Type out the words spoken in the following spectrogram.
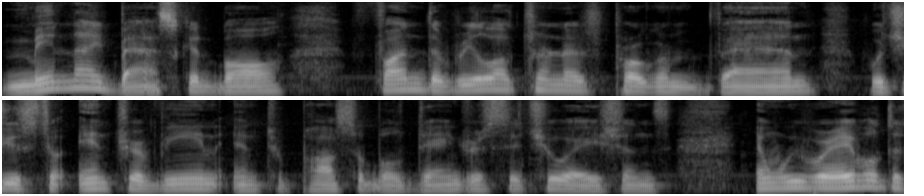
midnight basketball fund the real alternatives program van which used to intervene into possible dangerous situations and we were able to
